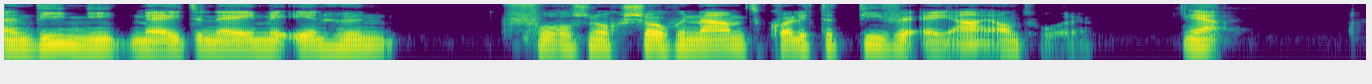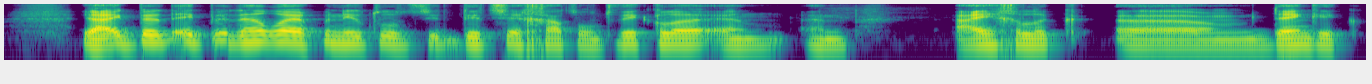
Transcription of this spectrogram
En die niet mee te nemen in hun vooralsnog zogenaamd kwalitatieve AI-antwoorden. Ja, ja ik, ben, ik ben heel erg benieuwd hoe dit zich gaat ontwikkelen. En, en eigenlijk ehm, denk ik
